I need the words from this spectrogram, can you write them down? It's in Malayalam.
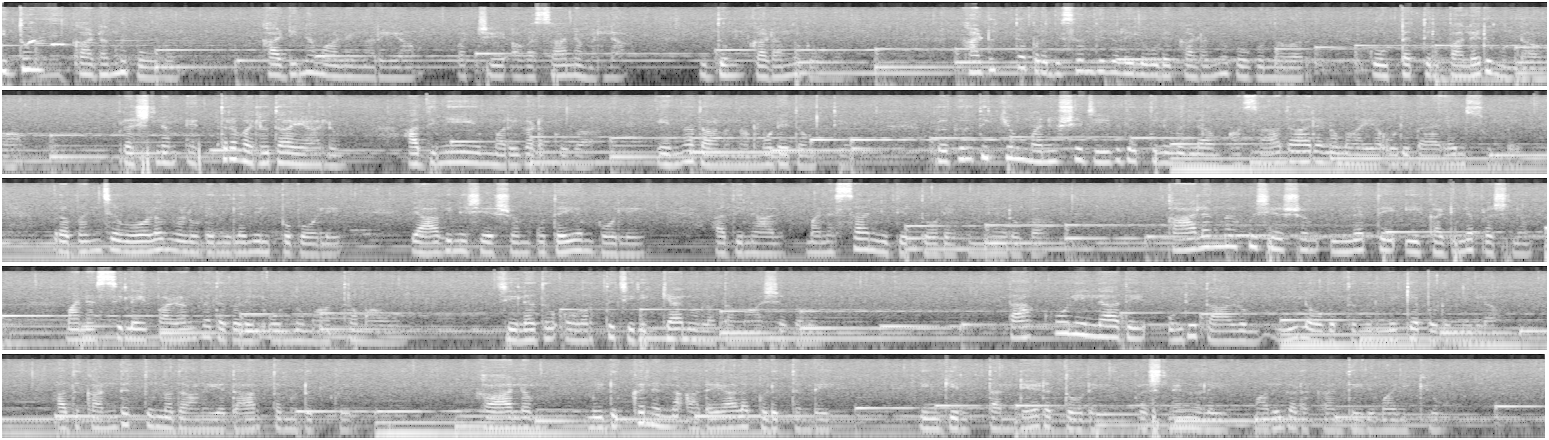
ഇതും കടന്നു പോകും. കഠിനമാണെന്നറിയാം പക്ഷേ അവസാനമല്ല ഇതും കടന്നു പോകും. കടുത്ത പ്രതിസന്ധികളിലൂടെ കടന്നു പോകുന്നവർ കൂട്ടത്തിൽ പലരുമുണ്ടാവാം. പ്രശ്നം എത്ര വലുതായാലും അതിനെയും മറികടക്കുക എന്നതാണ് നമ്മുടെ ദൗത്യം. പ്രകൃതിക്കും മനുഷ്യ ജീവിതത്തിനുമെല്ലാം അസാധാരണമായ ഒരു ബാലൻസ് ഉണ്ട്. പ്രപഞ്ചഗോളങ്ങളുടെ നിലനിൽപ്പ് പോലെ രാവിന് ശേഷം ഉദയം പോലെ അതിനാൽ മനസ്സാന്നിധ്യത്തോടെ മുന്നേറുക. കാലങ്ങൾക്കു ശേഷം ഇന്നത്തെ ഈ കഠിന പ്രശ്നം മനസ്സിലെ പഴങ്കഥകളിൽ ഒന്നു മാത്രമാവും. ചിലത് ഓർത്ത് ചിരിക്കാനുള്ള തമാശകളും. താക്കോലില്ലാതെ ഒരു താഴും ഈ ലോകത്ത് നിർമ്മിക്കപ്പെടുന്നില്ല. അത് കണ്ടെത്തുന്നതാണ് യഥാർത്ഥ മിടുക്ക്. കാലം മിടുക്കൻ എന്ന് അടയാളപ്പെടുത്തണ്ടേ. എങ്കിൽ തന്റെ ഇടത്തോടെ പ്രശ്നങ്ങളെ മറികടക്കാൻ തീരുമാനിക്കൂ.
